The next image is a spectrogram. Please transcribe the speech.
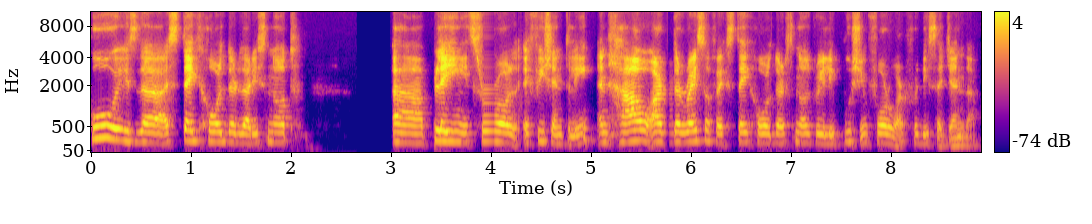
Who is the stakeholder that is not uh, playing its role efficiently and how are the rest of stakeholders not really pushing forward for this agenda.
